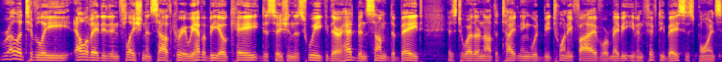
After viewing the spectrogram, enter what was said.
relatively elevated inflation in South Korea, we have a BOK decision this week. There had been some debate as to whether or not the tightening would be 25 or maybe even 50 basis points.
